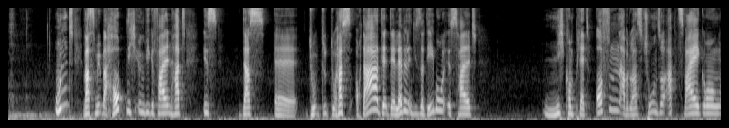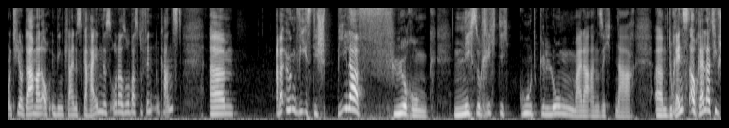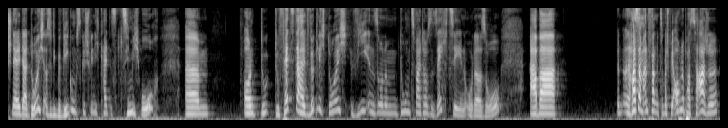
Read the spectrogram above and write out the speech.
und was mir überhaupt nicht irgendwie gefallen hat, ist, dass äh, du, du, du hast auch da, der, der Level in dieser Demo ist halt nicht komplett offen, aber du hast schon so Abzweigungen und hier und da mal auch irgendwie ein kleines Geheimnis oder so, was du finden kannst. Ähm, aber irgendwie ist die Spielerführung nicht so richtig gut gelungen, meiner Ansicht nach. Ähm, du rennst auch relativ schnell dadurch, also die Bewegungsgeschwindigkeit ist ziemlich hoch. Ähm, und du, du fetzt da halt wirklich durch, wie in so einem Doom 2016 oder so. Aber hast am Anfang zum Beispiel auch eine Passage,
